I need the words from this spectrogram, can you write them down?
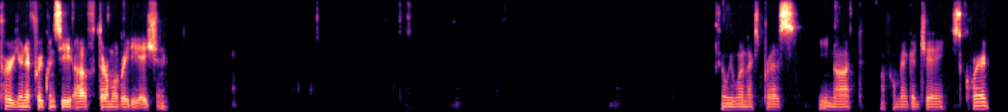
per unit frequency of thermal radiation. So we want to express E naught of omega j squared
